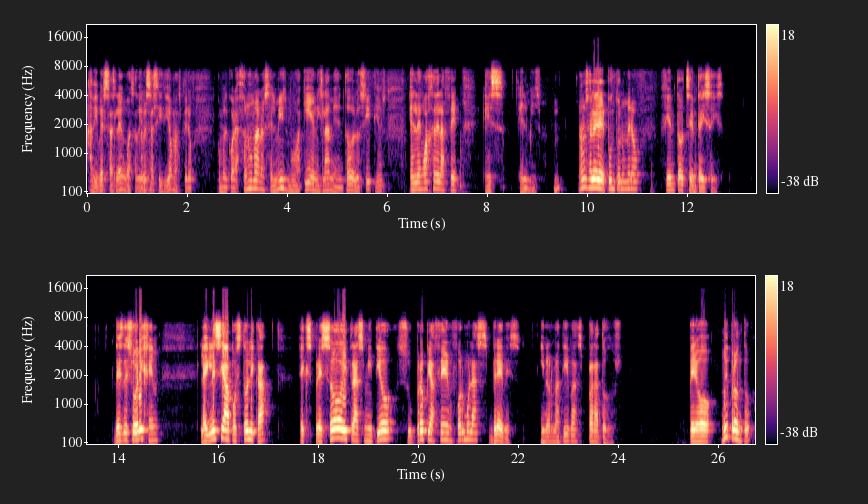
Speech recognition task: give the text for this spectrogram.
a diversas lenguas, a diversos idiomas, pero como el corazón humano es el mismo aquí en Islandia, en todos los sitios, el lenguaje de la fe es el mismo. Vamos a leer el punto número 186. Desde su origen, la Iglesia Apostólica expresó y transmitió su propia fe en fórmulas breves y normativas para todos. Pero muy pronto,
